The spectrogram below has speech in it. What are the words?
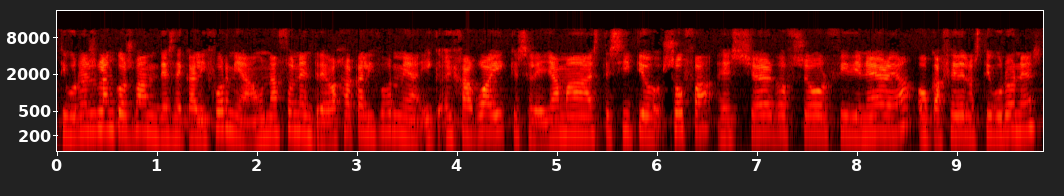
tiburones blancos van desde California a una zona entre Baja California y, Hawái que se le llama a este sitio SOFA, es Shared Offshore Feeding Area o Café de los Tiburones.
